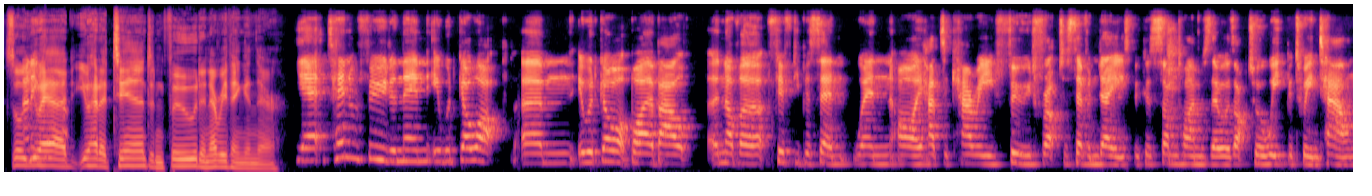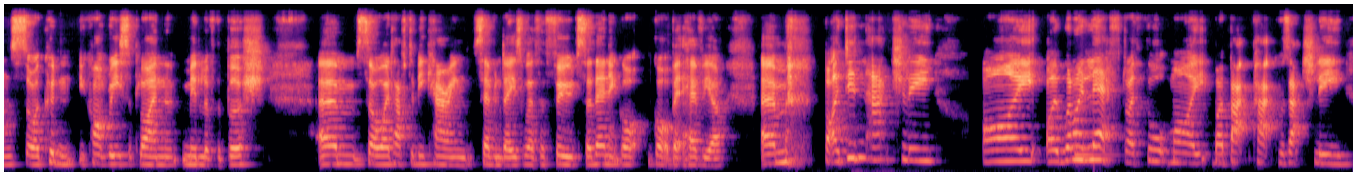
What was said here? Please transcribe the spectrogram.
So And you it- had you had a tent and food and everything in there. Yeah, tent and food, and then it would go up. Um, it would go up by about another fifty percent when I had to carry food for up to seven days because sometimes there was up to a week between towns, so I couldn't. You can't resupply in the middle of the bush. Um, so I'd have to be carrying seven days worth of food. So then it got got a bit heavier. Um, but I didn't actually. I, I when I left, I thought my my backpack was actually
